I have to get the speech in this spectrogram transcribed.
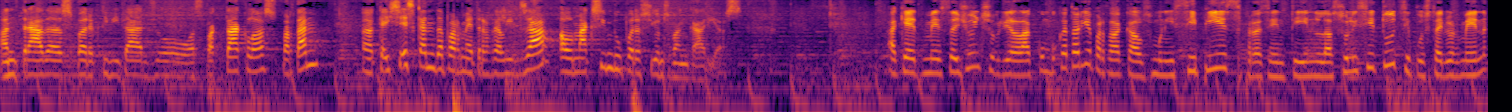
entrades per activitats o espectacles. Per tant, eh, caixers que han de permetre realitzar el màxim d'operacions bancàries. Aquest mes de juny s'obrirà la convocatòria per tal que els municipis presentin les sol·licituds i posteriorment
